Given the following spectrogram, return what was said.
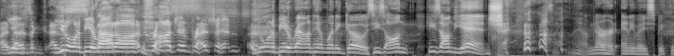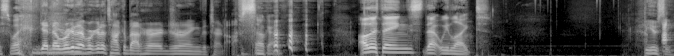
right, Yeah, that is a that you don't wanna be spot around- on Raj impression. You don't want to be around him when he goes. He's on. He's on the edge. Like, man, I've never heard anybody speak this way. Yeah, no, we're gonna we're gonna talk about her during the turnoffs. Okay. Other things that we liked. Busey, ah.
